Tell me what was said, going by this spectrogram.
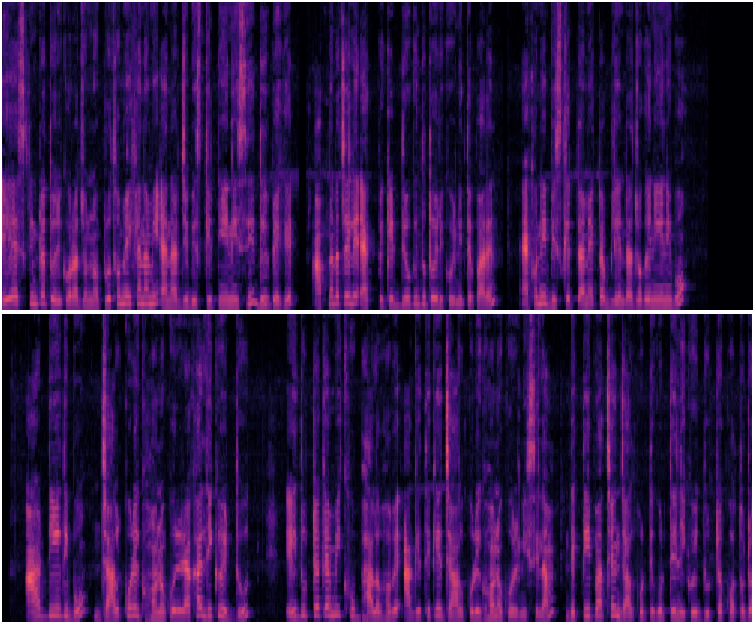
এই আইসক্রিমটা তৈরি করার জন্য প্রথমে এখানে আমি এনার্জি বিস্কিট নিয়ে নিয়েছি, দুই প্যাকেট। আপনারা চাইলে এক প্যাকেট দিয়েও কিন্তু তৈরি করে নিতে পারেন। এখন এই বিস্কিটটা আমি একটা ব্লেন্ডার জগে নিয়ে নিব। আর দিয়ে দিব জাল করে ঘন করে রাখা লিকুইড দুধ। এই দুধটাকে আমি খুব ভালোভাবে আগে থেকে জাল করে ঘন করে নিছিলাম। দেখতেই পাচ্ছেন জাল করতে করতে লিকুইড দুধটা কতটা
